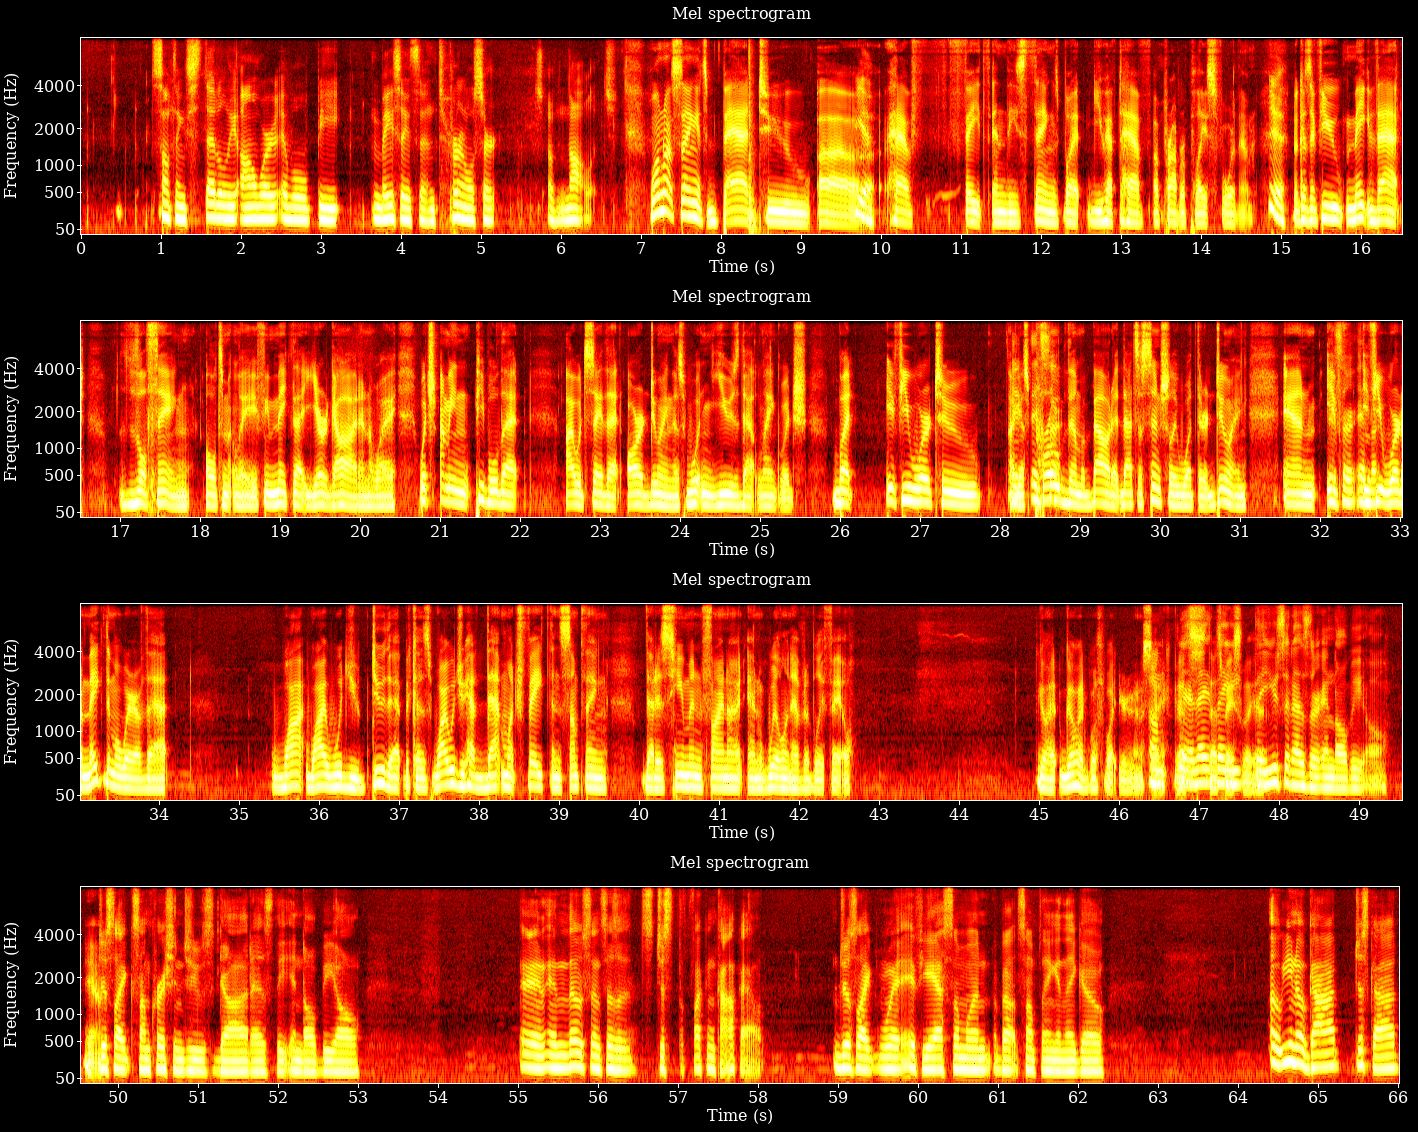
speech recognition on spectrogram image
something steadily onward. It will be basically it's an internal search of knowledge. Well, I'm not saying it's bad to uh, Yeah. have faith in these things, but you have to have a proper place for them. Yeah. Because if you make that the thing, ultimately, if you make that your God in a way, which, I mean, people that I would say that are doing this wouldn't use that language. But if you were to, I It- guess, probe a- them about it, that's essentially what they're doing. And if, if the- you were to make them aware of that, why why would you do that? Because why would you have that much faith in something that is human, finite, and will inevitably fail? Go ahead. Go ahead with what you're going to say. Um, that's yeah, they that's they, basically they it. use it as their end all be all. Yeah. Just like some Christians use God as the end all be all. And in those senses, it's just the fucking cop out. Just like if you ask someone about something and they go, "Oh, you know God, just God,"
